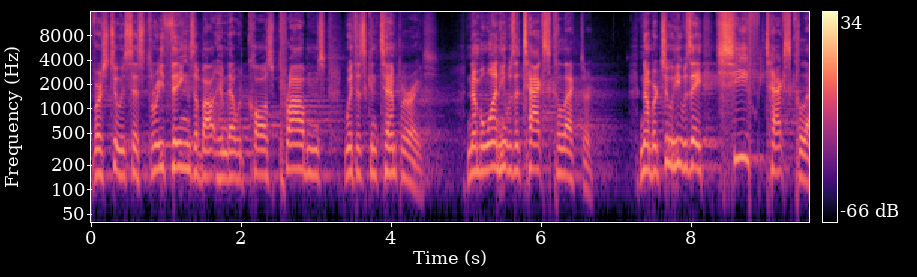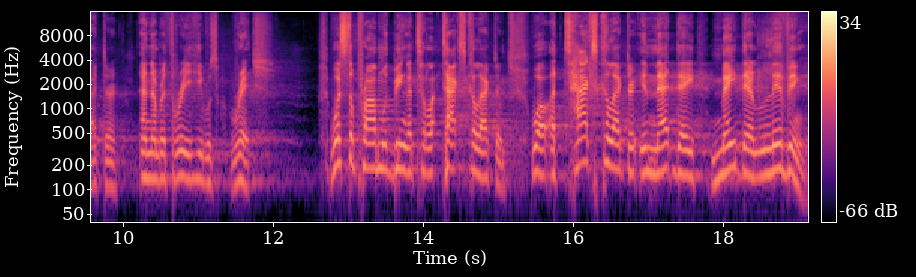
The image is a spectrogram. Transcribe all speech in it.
verse 2, it says three things about him that would cause problems with his contemporaries. Number one, he was a tax collector. Number two, he was a chief tax collector. And number three, he was rich. What's the problem with being a tax collector? Well, a tax collector in that day made their living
